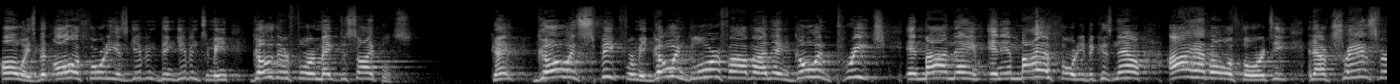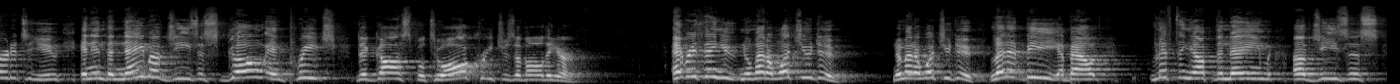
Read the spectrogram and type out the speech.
always. But all authority has given, been given to me. Go therefore and make disciples. Okay? Go and speak for me. Go and glorify my name. Go and preach in my name and in my authority because now I have all authority and I've transferred it to you. And in the name of Jesus, go and preach the gospel to all creatures of all the earth. Everything you, no matter what you do, no matter what you do, let it be about lifting up the name of Jesus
